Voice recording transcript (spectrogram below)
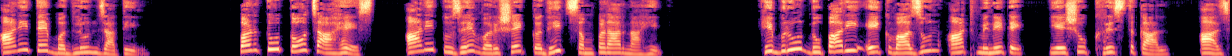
आणि ते बदलून जातील. पण तू तोच आहेस आणि तुझे वर्षे कधीच संपणार नाहीत हिब्रू दुपारी एक वाजून आठ मिनिटे येशू ख्रिस्त काल आज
